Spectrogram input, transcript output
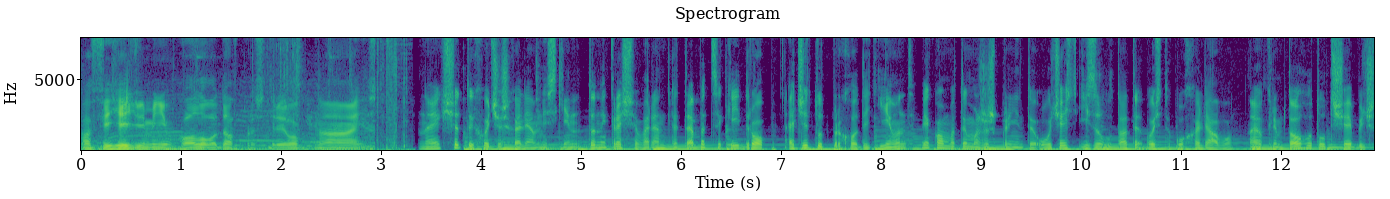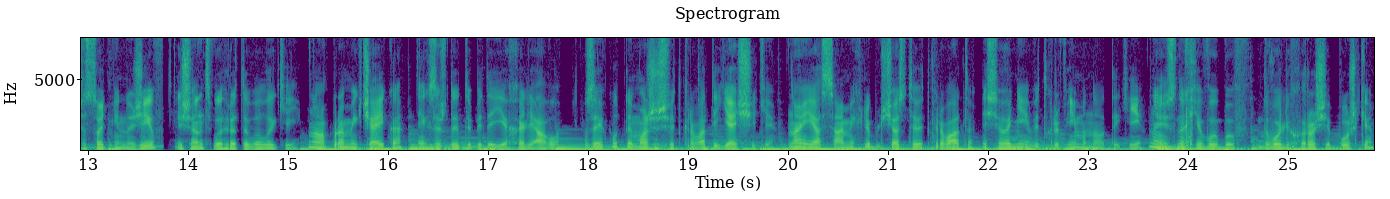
Офігеть, він мені в голову дав прострілом. Найс. Ну а якщо ти хочеш халявний скін, то найкращий варіант для тебе це кейдроп. Адже тут проходить івент, в якому ти можеш прийняти участь і залутати ось таку халяву. А окрім того, тут ще більше сотні ножів і шанс виграти великий. Ну а промік чайка, як завжди, тобі дає халяву, за яку ти можеш відкривати ящики. Ну і я сам їх люблю часто відкривати. І сьогодні я відкрив іменно отакі. Ну і з них я вибив доволі хороші пушки,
